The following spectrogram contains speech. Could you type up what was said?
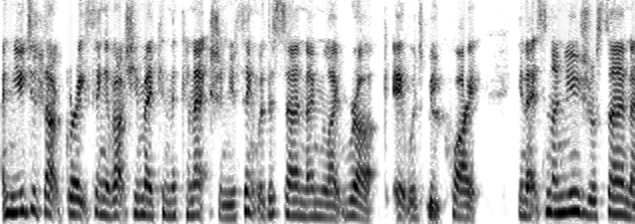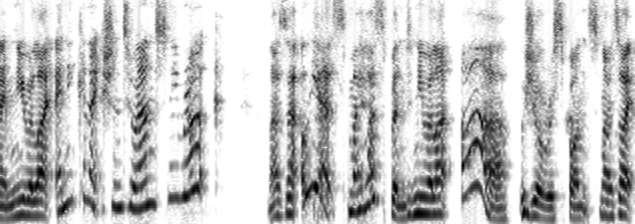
And you did that great thing of actually making the connection. You think with a surname like Ruck, it would be yeah. quite, you know, it's an unusual surname. And you were like, any connection to Anthony Ruck? And I was like, oh, yeah, it's my husband. And you were like, ah, was your response. And I was like,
